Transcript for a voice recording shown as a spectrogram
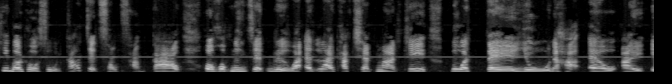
ที่เบอร์โทร 097239 6617 หรือว่าแอดไลน์ทักแชทมาที่ตัว JU นะคะ LIA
